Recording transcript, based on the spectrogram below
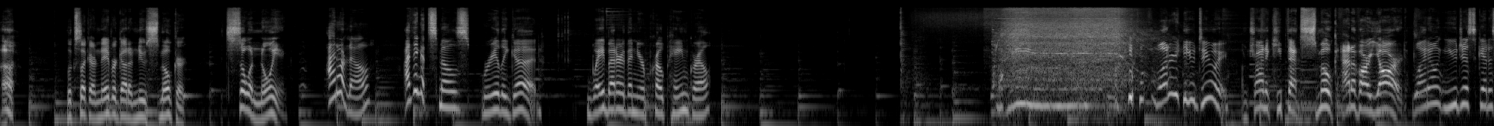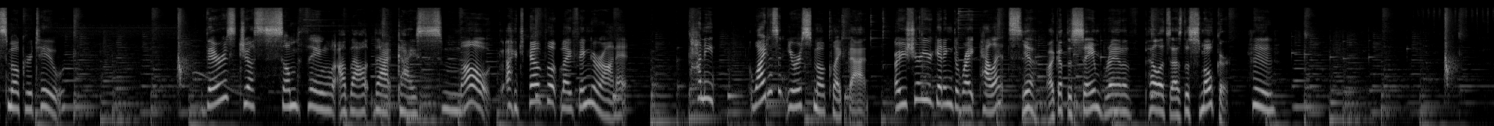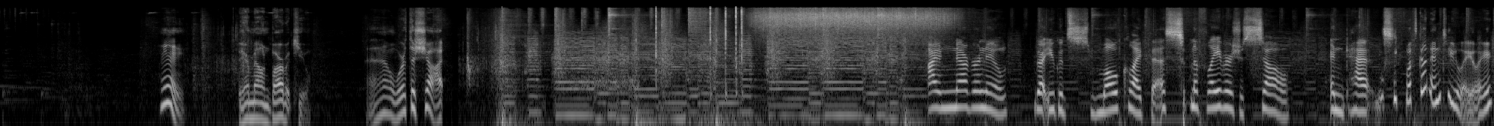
Ugh. Looks like our neighbor got a new smoker. It's so annoying. I don't know. I think it smells really good. Way better than your propane grill. what are you doing? I'm trying to keep that smoke out of our yard. Why don't you just get a smoker too? There's just something about that guy's smoke. I can't put my finger on it. Honey, why doesn't yours smoke like that? Are you sure you're getting the right pellets? Yeah, I got the same brand of pellets as the smoker. Hmm. Hmm. Bear Mountain Barbecue. Uh, worth a shot. I never knew that you could smoke like this. The flavor is just so intense. What's got into you lately?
